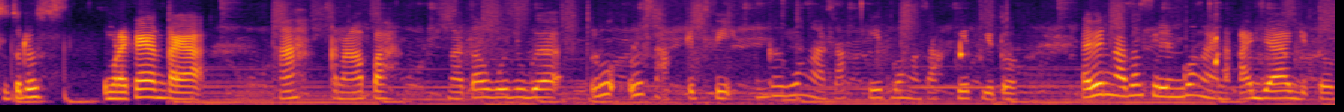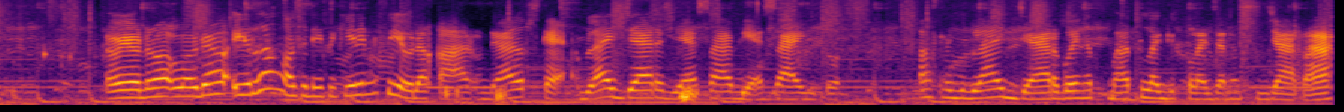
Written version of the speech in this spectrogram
gitu. Terus mereka yang kayak hah kenapa? Nggak tahu gue juga lu lu sakit Vi? Enggak gue nggak sakit gue nggak sakit gitu. Tapi nggak tahu feeling gue nggak enak aja gitu oh ya udah lo udah ya udah nggak usah dipikirin Vi udah kan. Udah terus kayak belajar biasa biasa gitu. Pas lagi belajar gue inget banget lagi pelajaran sejarah.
